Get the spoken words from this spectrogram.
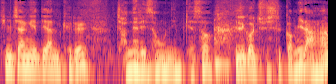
김장에 대한 글을 전혜리 성우님께서 읽어 주실 겁니다.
